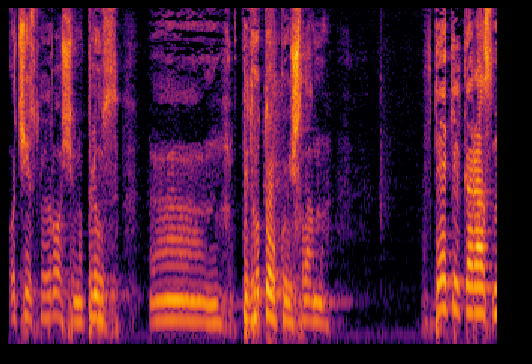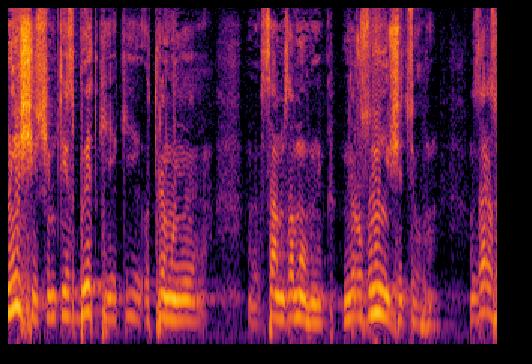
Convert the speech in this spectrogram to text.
очисткою розчину, плюс е, підготовкою шлама, в декілька разів нижчі, ніж ті збитки, які отримує е, сам замовник, не розуміючи цього. Ну, Зараз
